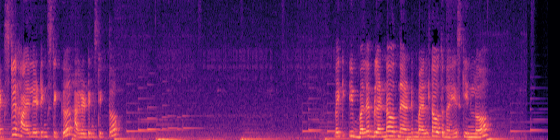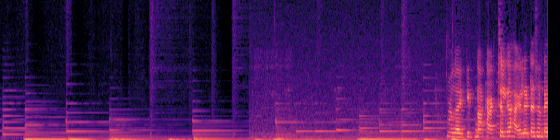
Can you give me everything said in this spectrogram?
నెక్స్ట్ హైలైటింగ్ స్టిక్ హైలైటింగ్ స్టిక్తో లైక్ ఈ భలే బ్లెండ్ అవుతున్నాయండి మెల్ట్ అవుతున్నాయి స్కిన్లో లైక్ ఇట్ నాకు యాక్చువల్గా హైలైటర్స్ అంటే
